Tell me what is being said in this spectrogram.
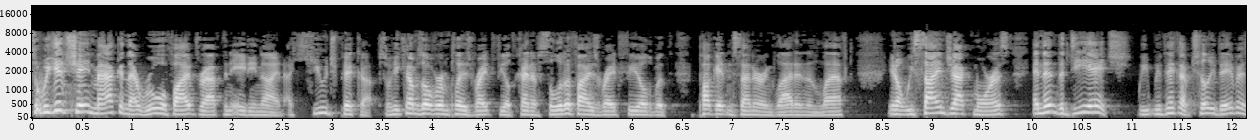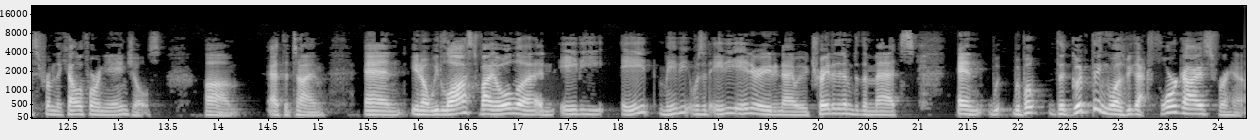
So we get Shane Mack in that Rule 5 draft in 89, a huge pickup. So he comes over and plays right field, kind of solidifies right field with Puckett in center and Gladden in left. You know, we signed Jack Morris. And then the DH, we, we pick up Chili Davis from the California Angels um, at the time. And, you know, we lost Viola in 88, maybe, it was it 88 or 89? We traded him to the Mets. And we, we, but the good thing was we got four guys for him.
